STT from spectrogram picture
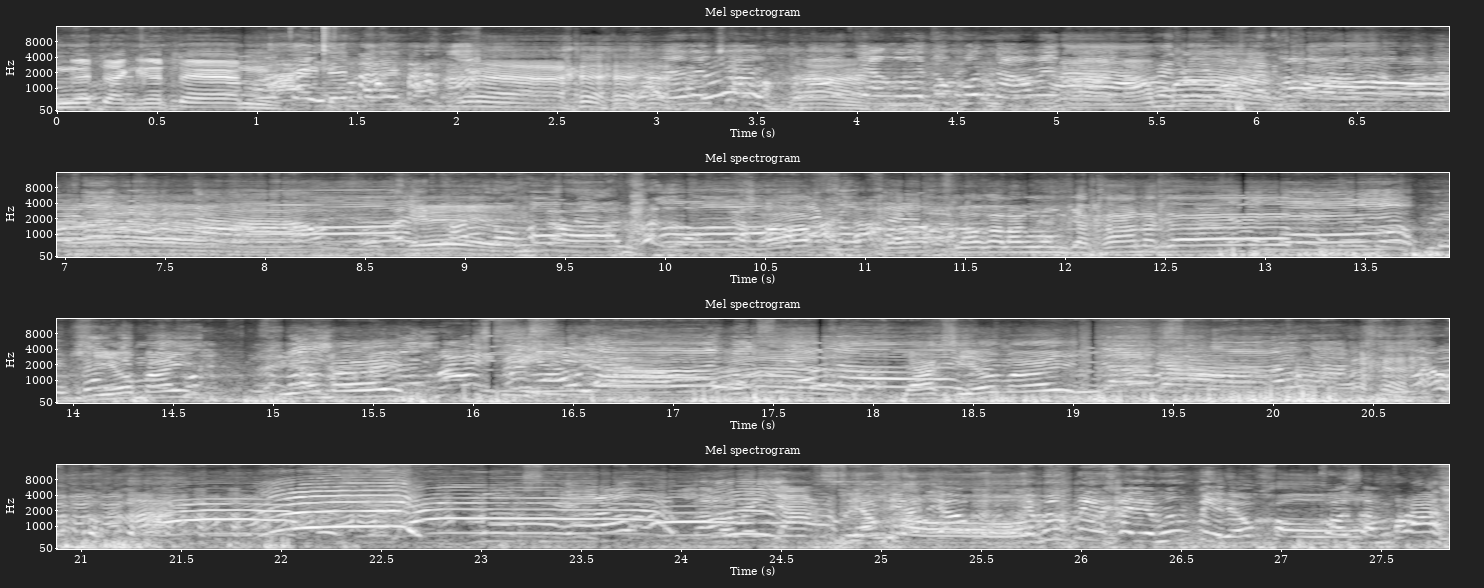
เหงือแตกเหงือแตนใส่เดินไปอ่าไม่ใช่หนาวจังเลยทุกคนหนาวไหม อ่า คะ หนาวมาก อ่าโอเค ลงก่อนพัดลมก่อน ครับเรา เรากำลังลงจากคานนะครับเสียวไหมเสียวไหมไม่เสียวเลยอ่าอยากเสียวไหมเราไม่อยากเสียงเดี๋ยวเดี๋ยวอย่าเพิ่งปิดค่ะอย่าเพิ่งปิดเดี๋ยวขอขอสัมภาษณ์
